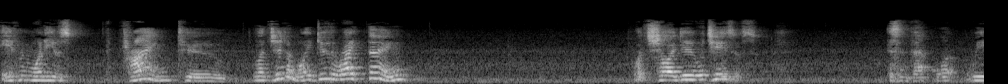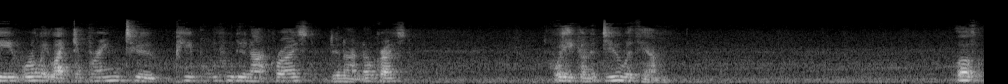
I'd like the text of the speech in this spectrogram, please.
Even when he was trying to legitimately do the right thing, what shall I do with Jesus? Isn't that what we really like to bring to people who do not Christ, do not know Christ? What are you going to do with him? Well,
